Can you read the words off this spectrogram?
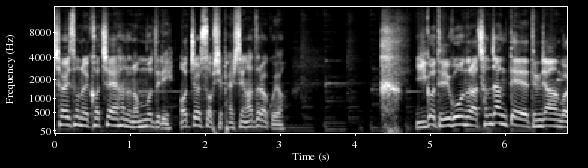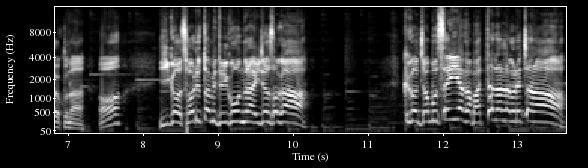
저의 손을 거쳐야 하는 업무들이 어쩔 수 없이 발생하더라고요. 이거 들고 오느라 천장 때 등장한 거였구나. 어? 이거 서류 더미 들고 오느라 이 녀석아. 그건 전부 세이야가 맡아달라 그랬잖아.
